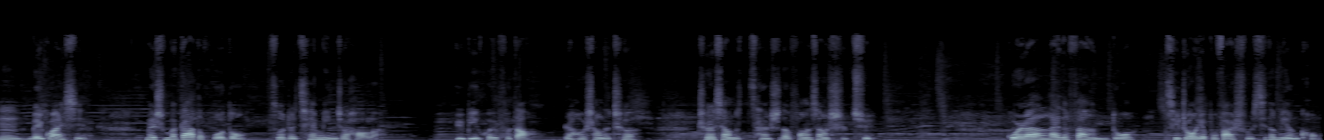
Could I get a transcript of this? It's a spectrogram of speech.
嗯没关系没什么大的活动坐着签名就好了。宇斌回复道然后上了车车向着蚕室的方向驶去。果然来的饭很多其中也不乏熟悉的面孔。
